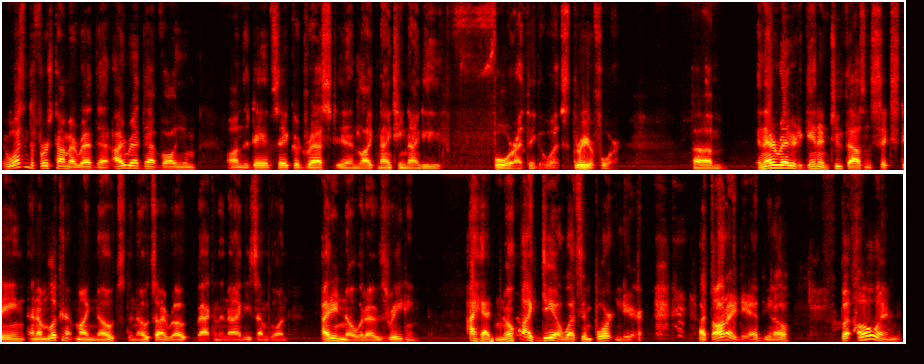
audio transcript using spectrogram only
it wasn't the first time I read that. I read that volume on the Day of Sacred Rest in like 1994, I think it was three or four. Um, and then I read it again in 2016, and I'm looking at my notes, the notes I wrote back in the 90s. I'm going, I didn't know what I was reading. I had no idea what's important here. I thought I did, you know. But Owen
